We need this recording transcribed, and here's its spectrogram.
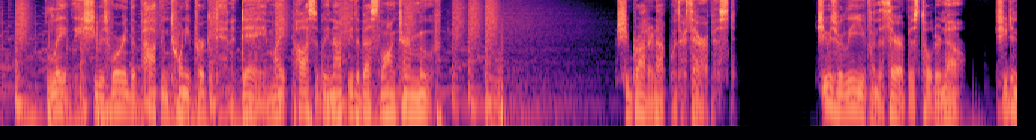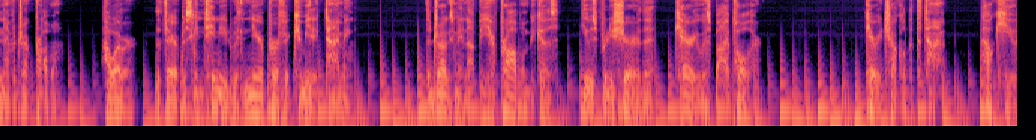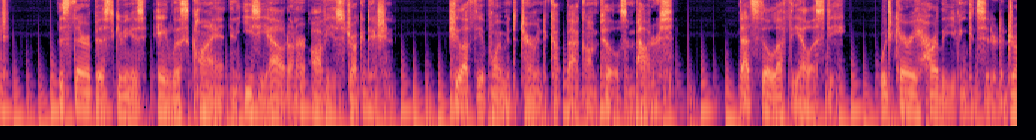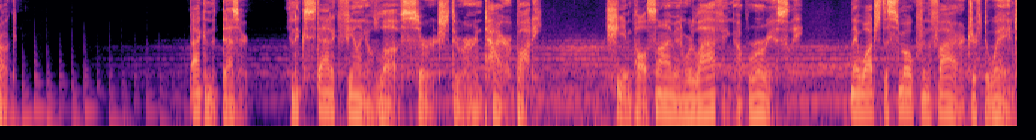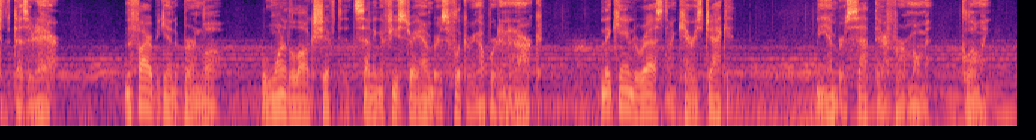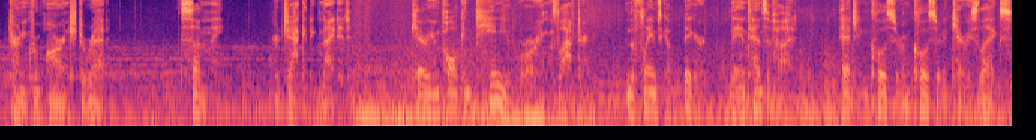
Lately, she was worried that popping 20 Percodan a day might possibly not be the best long term move. She brought it up with her therapist. She was relieved when the therapist told her no, she didn't have a drug problem. However, the therapist continued with near perfect comedic timing. The drugs may not be her problem because he was pretty sure that Carrie was bipolar. Carrie chuckled at the time. How cute. This therapist giving his A list client an easy out on her obvious drug addiction. She left the appointment determined to cut back on pills and powders. That still left the LSD, which Carrie hardly even considered a drug. Back in the desert, an ecstatic feeling of love surged through her entire body. She and Paul Simon were laughing uproariously. They watched the smoke from the fire drift away into the desert air. The fire began to burn low, one of the logs shifted, sending a few stray embers flickering upward in an arc. They came to rest on Carrie's jacket. The embers sat there for a moment, glowing, turning from orange to red. Suddenly, her jacket ignited. Carrie and Paul continued roaring with laughter, and the flames got bigger. They intensified, edging closer and closer to Carrie's legs.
